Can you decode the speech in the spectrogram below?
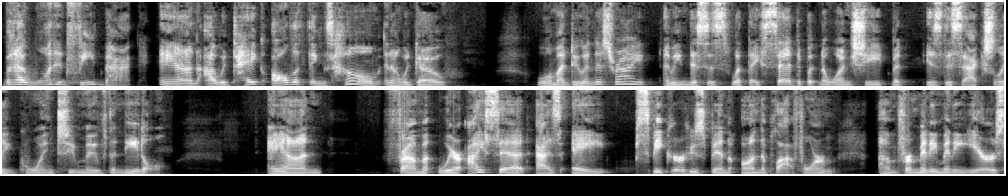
but I wanted feedback and I would take all the things home and I would go, well, am I doing this right? I mean, this is what they said to put in a one sheet, but is this actually going to move the needle? And from where I sit as a speaker who's been on the platform um, for many, many years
